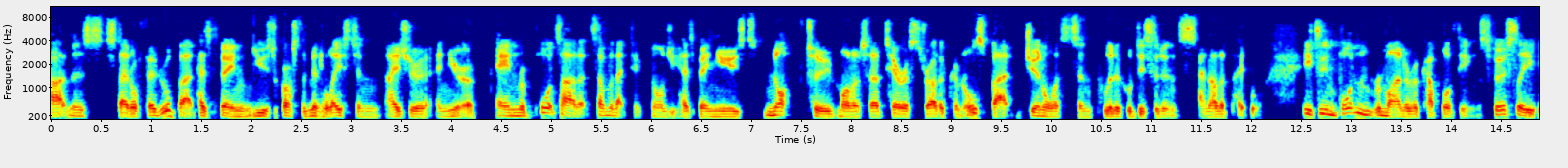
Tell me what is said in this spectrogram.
partners, state or federal, but has been used across the Middle East and Asia and Europe. And reports are that some of that technology has been used not to monitor terrorists or other criminals, but journalists and political dissidents and other people. It's an important reminder of a couple of things. Firstly,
